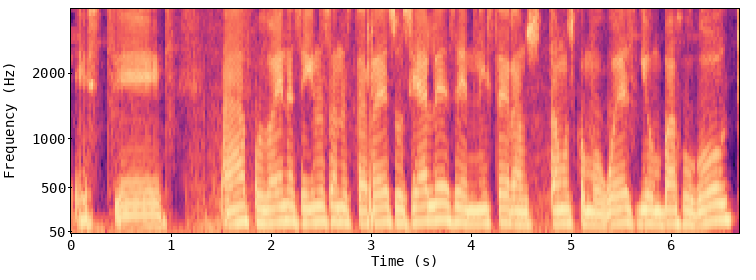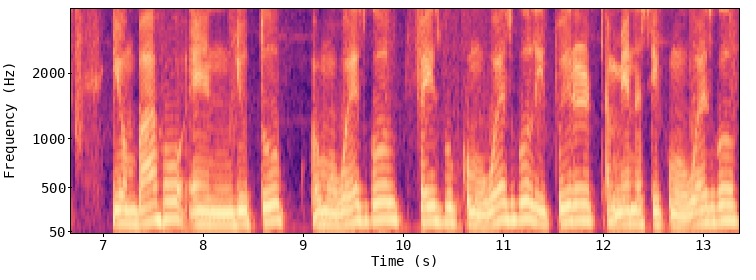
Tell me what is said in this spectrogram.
Este, ah, pues vayan a seguirnos a nuestras redes sociales. En Instagram estamos como West-Gold, bajo, en YouTube como Westgold, Facebook como Westgold y Twitter también así como Westgold.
